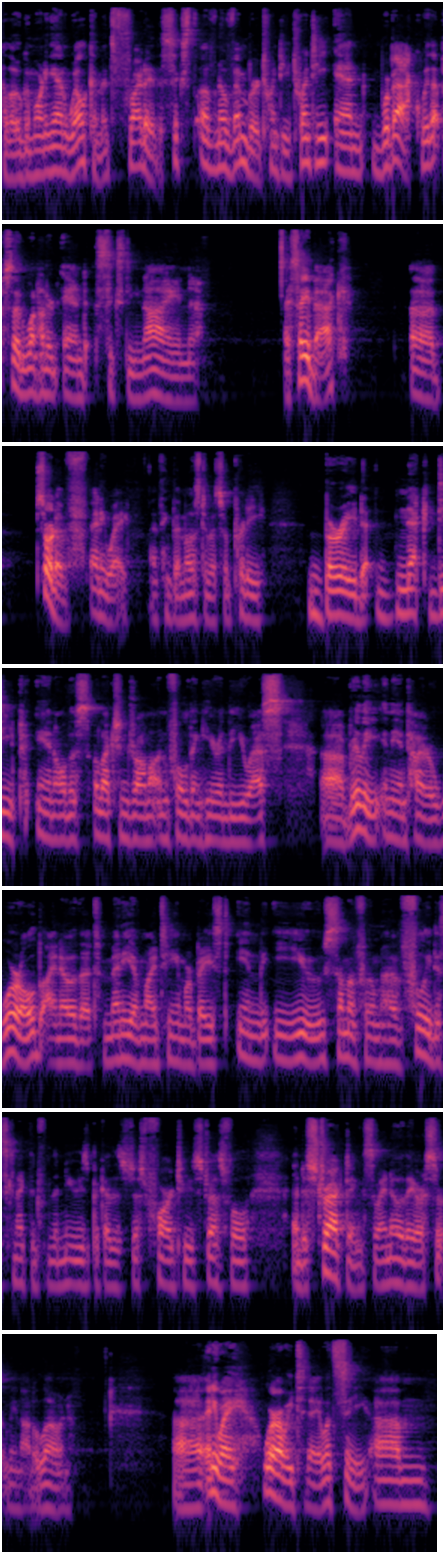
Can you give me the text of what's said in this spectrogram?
Hello, good morning, and welcome. It's Friday, the 6th of November, 2020, and we're back with episode 169. I say back, uh, sort of, anyway. I think that most of us are pretty buried neck deep in all this election drama unfolding here in the US, uh, really in the entire world. I know that many of my team are based in the EU, some of whom have fully disconnected from the news because it's just far too stressful and distracting, so I know they are certainly not alone. Uh, anyway, where are we today? Let's see. Um,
